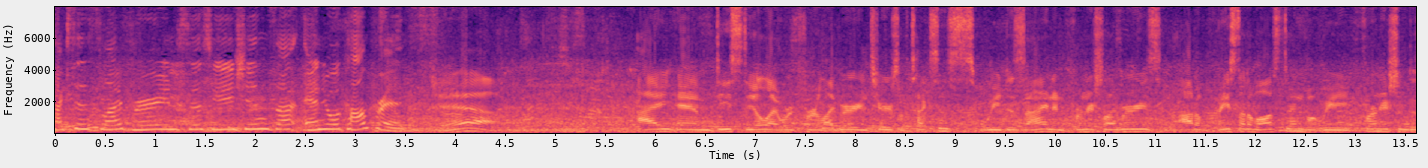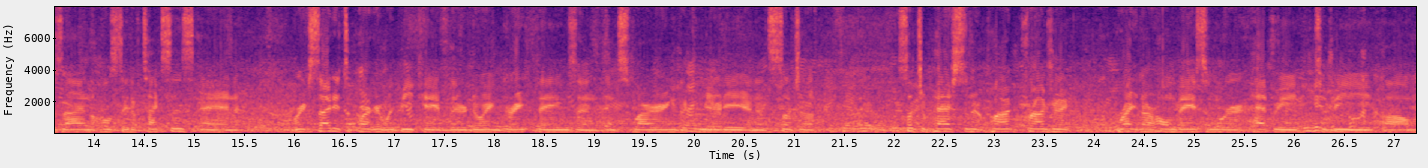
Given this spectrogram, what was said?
Texas Librarian Association's uh, annual conference. Yeah. I am Dee Steele. I work for Library Interiors of Texas. We design and furnish libraries out of based out of Austin, but we furnish and design the whole state of Texas. And we're excited to partner with Bee Cave. They're doing great things and inspiring the community, and it's such a such a passionate pro- project right in our home base, and we're happy to be um,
